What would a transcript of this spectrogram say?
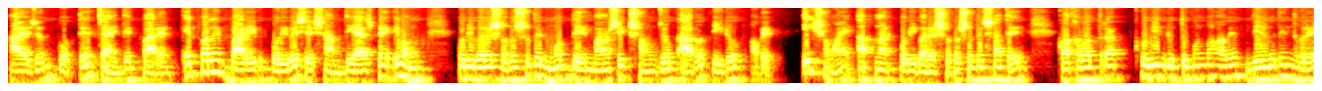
আয়োজন করতে চাইতে পারেন। এর ফলে বাড়ির পরিবেশে শান্তি আসবে এবং পরিবারের সদস্যদের মধ্যে মানসিক সংযোগ আরও দৃঢ় হবে। এই সময় আপনার পরিবারের সদস্যদের সাথে কথাবার্তা খুবই গুরুত্বপূর্ণ হবে দীর্ঘদিন ধরে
